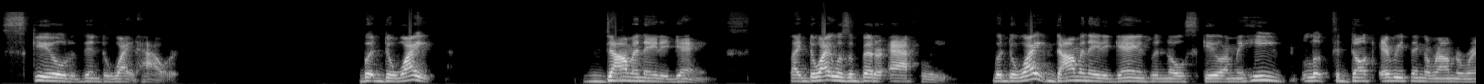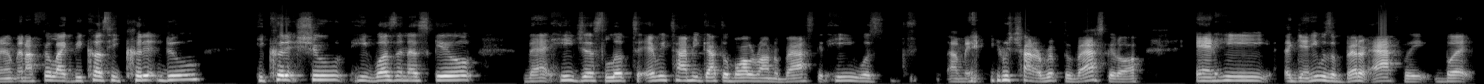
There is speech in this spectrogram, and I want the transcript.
skilled than Dwight Howard. But Dwight dominated games. Like Dwight was a better athlete, but Dwight dominated games with no skill. I mean, he looked to dunk everything around the rim. And I feel like because he couldn't do, he couldn't shoot, he wasn't as skilled that he just looked to every time he got the ball around the basket, he was, I mean, he was trying to rip the basket off. And he, again, he was a better athlete, but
